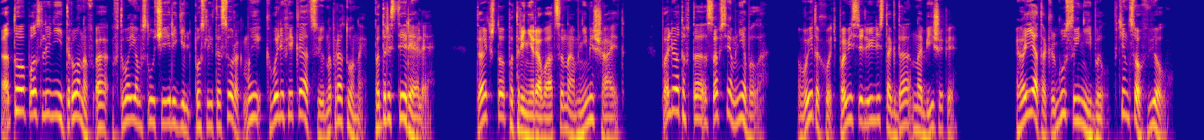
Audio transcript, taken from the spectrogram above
«А то после нейтронов, а в твоем случае, Ригель, после Т-40, мы квалификацию на протоны подрастеряли. Так что потренироваться нам не мешает. Полетов-то совсем не было. Вы-то хоть повеселились тогда на Бишопе. А я так гусыней был, птенцов вел».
